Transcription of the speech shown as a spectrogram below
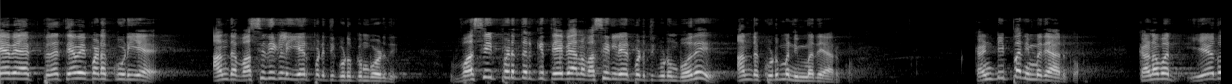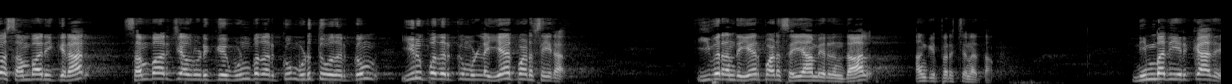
தேவை தேவைப்படக்கூடிய அந்த வசதிகளை ஏற்படுத்தி கொடுக்கும் பொழுது வசிப்படுத்திற்கு தேவையான வசதிகள் ஏற்படுத்தி கொடுக்கும்போது அந்த குடும்பம் நிம்மதியா இருக்கும். கண்டிப்பா நிம்மதியா இருக்கும். கணவன் ஏதோ சம்பாதிக்கிறார் சம்பாதிச்சு அவருக்கு உண்பதற்கும் உடுத்துவதற்கும் இருப்பதற்கும் உள்ள ஏற்பாடு செய்கிறார் இவர் அந்த ஏற்பாடு செய்யாம இருந்தால் அங்கே பிரச்சனை தான். நிம்மதி இருக்காது.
